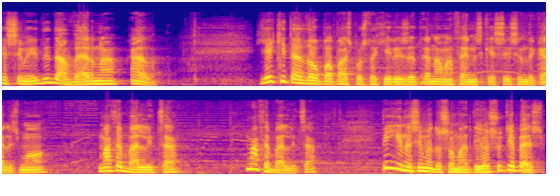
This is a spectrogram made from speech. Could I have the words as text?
Εσύ με την ταβέρνα, έλα εδώ. Για κοίτα εδώ ο παπάς πως το χειρίζεται να μαθαίνεις και εσύ συνδικαλισμό. Μάθε μπαλίτσα. Μάθε μπαλίτσα. Πήγαινε εσύ με το σωματείο σου και πες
